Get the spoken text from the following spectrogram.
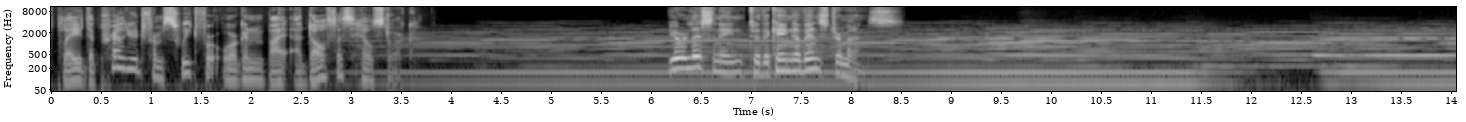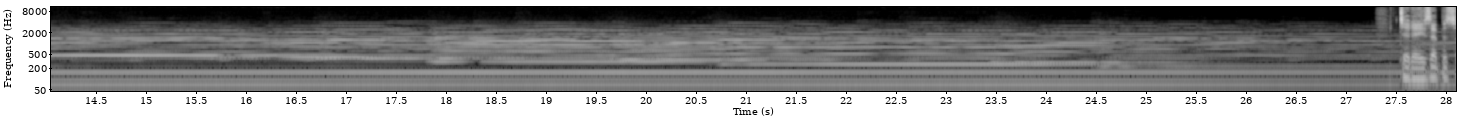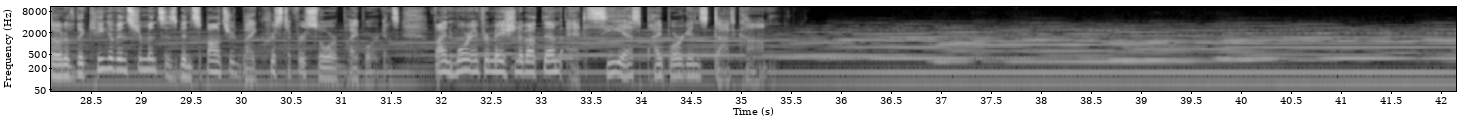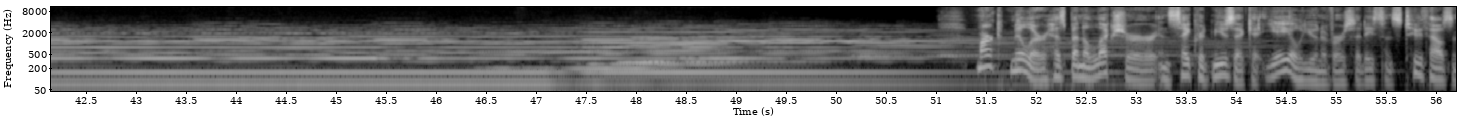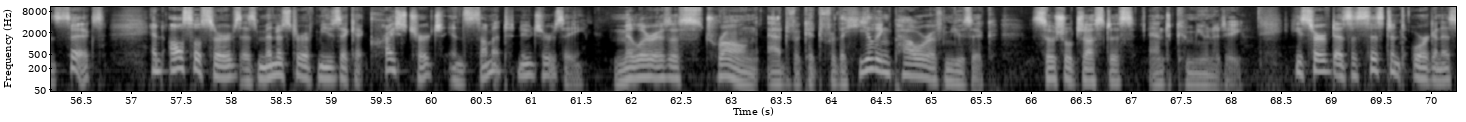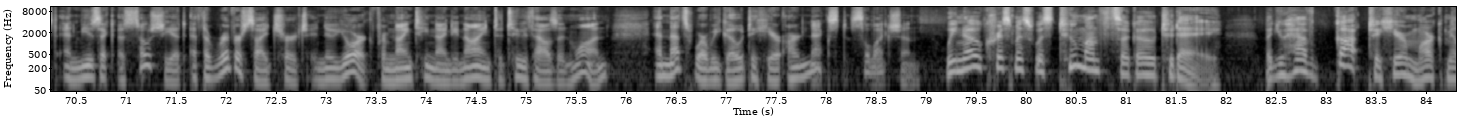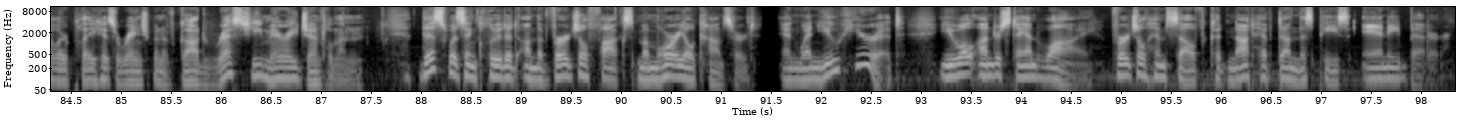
Played the prelude from Suite for Organ by Adolphus Hailstork. You're listening to the King of Instruments. Today's episode of The King of Instruments has been sponsored by Christopher Soar Pipe Organs. Find more information about them at cspipeorgans.com. Mark Miller has been a lecturer in sacred music at Yale University since 2006 and also serves as minister of music at Christ Church in Summit, New Jersey. Miller is a strong advocate for the healing power of music, social justice, and community. He served as assistant organist and music associate at the Riverside Church in New York from 1999 to 2001, and that's where we go to hear our next selection. We know Christmas was two months ago today, but you have got to hear Mark Miller play his arrangement of God Rest Ye Merry Gentlemen. This was included on the Virgil Fox Memorial Concert, and when you hear it, you will understand why Virgil himself could not have done this piece any better.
